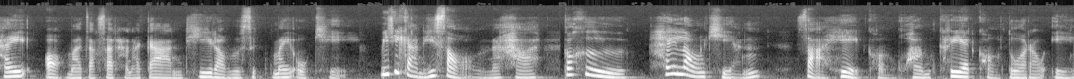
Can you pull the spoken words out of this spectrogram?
ให้ออกมาจากสถานการณ์ที่เรารู้สึกไม่โอเค วิธีการที่2นะคะ ก็คือให้ลองเขียน สาเหตุของความเครียดของตัวเราเอง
